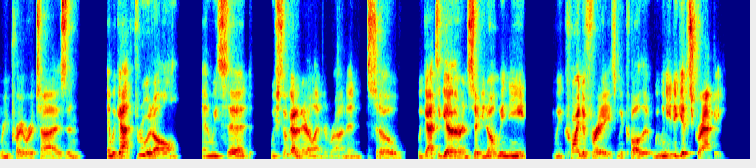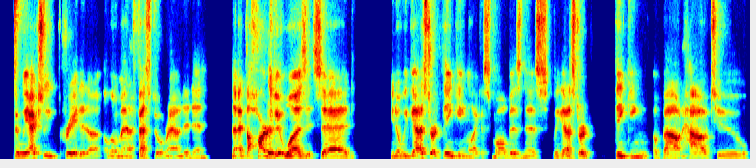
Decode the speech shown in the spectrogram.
reprioritize and and we got through it all and we said, we've still got an airline to run. And so we got together and said, you know what we need? We coined a phrase. We called it, we need to get scrappy. So we actually created a, a little manifesto around it. And at the heart of it was it said, you know, we got to start thinking like a small business. We got to start thinking about how to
